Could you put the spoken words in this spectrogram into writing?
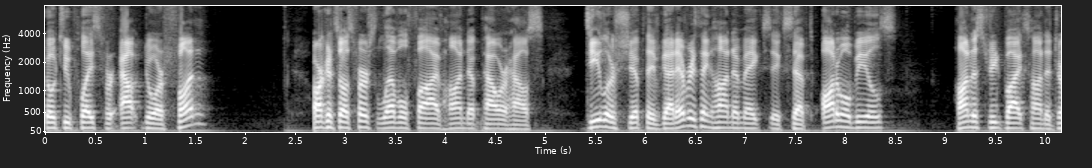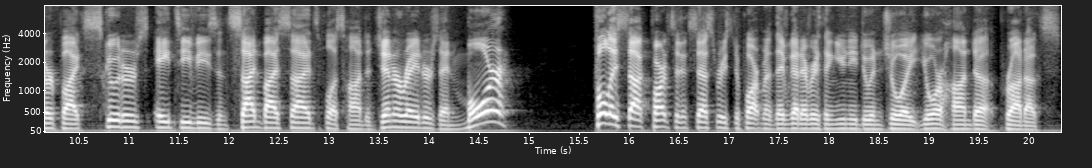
Go to place for outdoor fun. Arkansas's first level five Honda powerhouse dealership. They've got everything Honda makes except automobiles, Honda street bikes, Honda dirt bikes, scooters, ATVs, and side by sides, plus Honda generators and more. Fully stocked parts and accessories department. They've got everything you need to enjoy your Honda products.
